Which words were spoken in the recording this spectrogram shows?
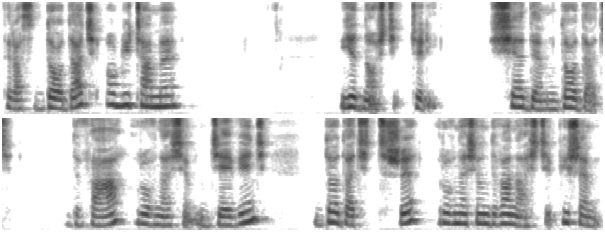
Teraz dodać obliczamy jedności, czyli 7 dodać 2 równa się 9, dodać 3 równa się 12. Piszemy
